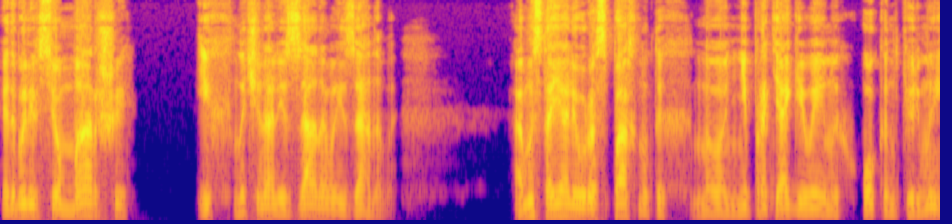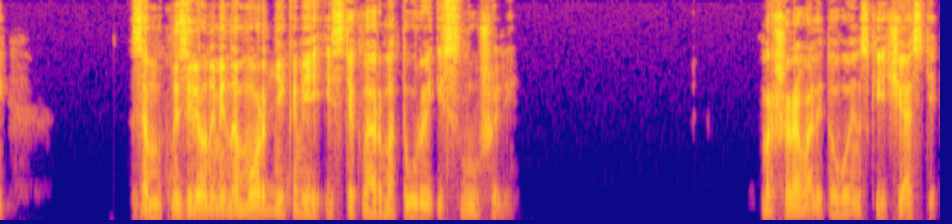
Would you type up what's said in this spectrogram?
Это были все марши, их начинали заново и заново. А мы стояли у распахнутых, но не протягиваемых окон тюрьмы, за мутно-зелеными намордниками из стеклоарматуры и слушали. Маршировали то воинские части,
